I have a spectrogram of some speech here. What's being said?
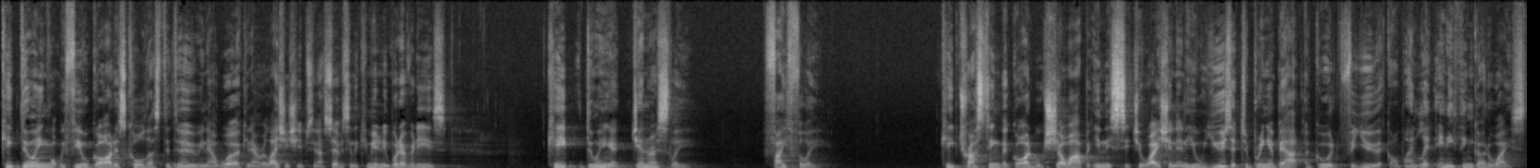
Keep doing what we feel God has called us to do in our work, in our relationships, in our service in the community, whatever it is. Keep doing it generously, faithfully. Keep trusting that God will show up in this situation and He'll use it to bring about a good for you, that God won't let anything go to waste,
